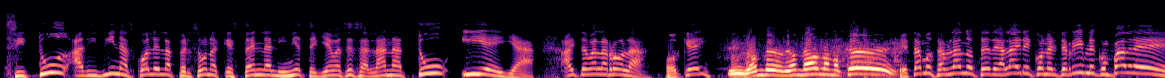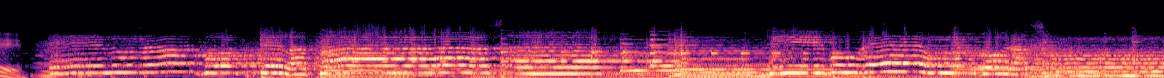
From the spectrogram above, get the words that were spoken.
Si tú adivinas cuál es la persona que está en la línea, te llevas esa lana tú y ella. Ahí te va la rola, ¿ok? ¿Y dónde, de dónde hablan o qué? Estamos hablándote de al aire con el terrible, compadre. En un árbol de la plaza dibujé un corazón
